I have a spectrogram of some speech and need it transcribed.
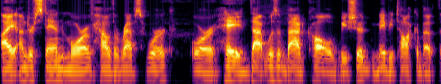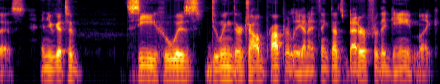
I understand more of how the refs work, or hey, that was a bad call. We should maybe talk about this, and you get to see who is doing their job properly, and I think that's better for the game. Like,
